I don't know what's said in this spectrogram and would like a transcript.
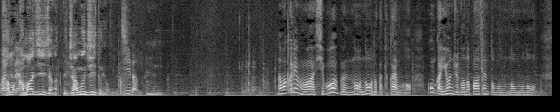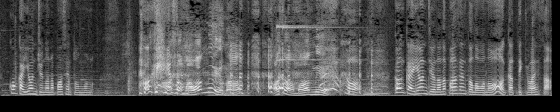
マジで？かまかまじーじゃなくてジャムジーと呼んで G なんだ。うん。生クリームは脂肪分の濃度が高いもの。今回47%ものもの。今回47%のもの。今回朝回んねえよな。朝は回んねえ。よそう。今回47%のものを買ってきました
